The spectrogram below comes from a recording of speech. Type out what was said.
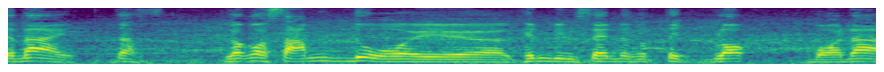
จะได้แต่แล้วก็ซ้ำโดยเคนวินเซนต์แล้วก็ติดบล็อกบอด้า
